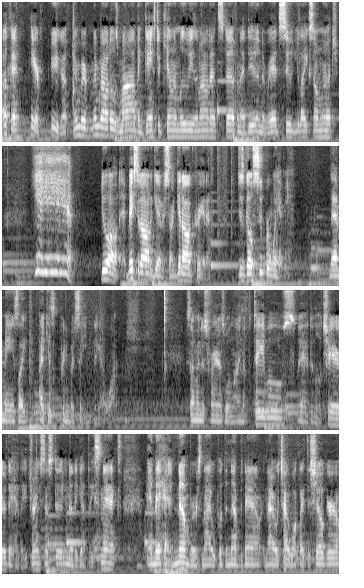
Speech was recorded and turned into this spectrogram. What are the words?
"Okay, here, here you go. Remember, remember all those mob and gangster killing movies and all that stuff, and that dude in the red suit you like so much? Yeah, yeah, yeah, yeah. Do all that. Mix it all together, son. Get all creative. Just go super whammy. That means like I can pretty much say. Some of his friends will line up the tables. They had the little chairs. They had their drinks and stuff. You know, they got their snacks, and they had numbers. And I would put the numbers down, and I would try to walk like the showgirl.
